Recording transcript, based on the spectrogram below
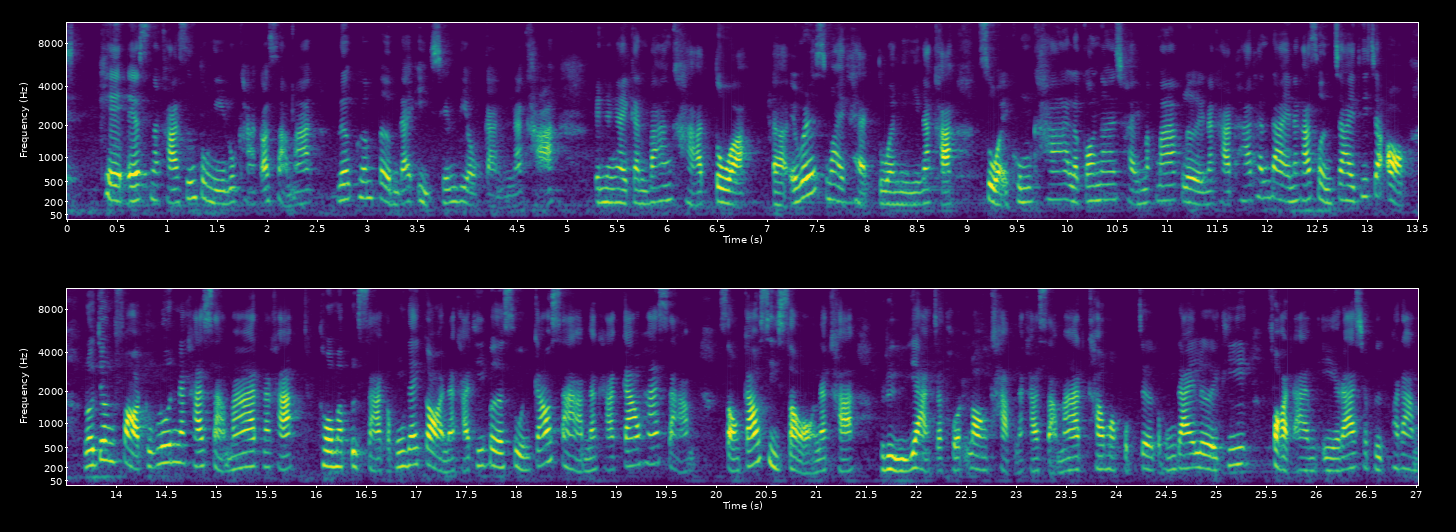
SKS นะคะ ซึ่งตรงนี้ลูกค้าก็สามารถเลือกเพิ่มเติมได้อีกเช่นเดียวกันนะคะ เป็นยังไงกันบ้างคะตัว Everest Y Tag ตัวนี้นะคะ สวยคุ้มค่าแล้วก็น่าใช้มาก ๆ เลยนะคะ ถ้าท่านใดนะคะสนใจที่จะออกรถยนต์ Ford ทุกรุ่นนะคะ สามารถนะคะ โทรมาปรึกษากับพุ่งได้ก่อนนะคะ ที่เบอร์ 093 นะคะ 953 2942 นะคะ หรืออยากจะทดลองขับนะคะ สามารถเข้ามาพบเจอกับพุ่งได้เลยที่ Ford RMA ราชพฤกษ์พระราม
